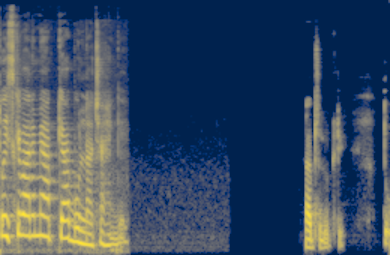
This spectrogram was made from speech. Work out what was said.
तो इसके बारे में आप क्या बोलना चाहेंगे एब्सोल्युटली तो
